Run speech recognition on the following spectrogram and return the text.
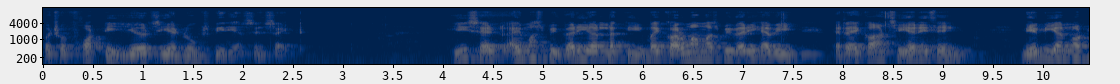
but for 40 years he had no experience insight. He said, I must be very unlucky, my karma must be very heavy, that I can't see anything. Maybe I'm not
